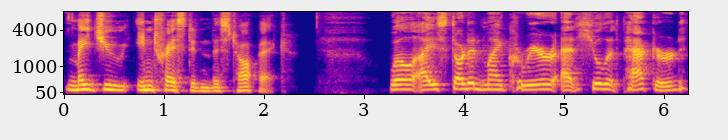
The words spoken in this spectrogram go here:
made you interested in this topic? Well, I started my career at Hewlett Packard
